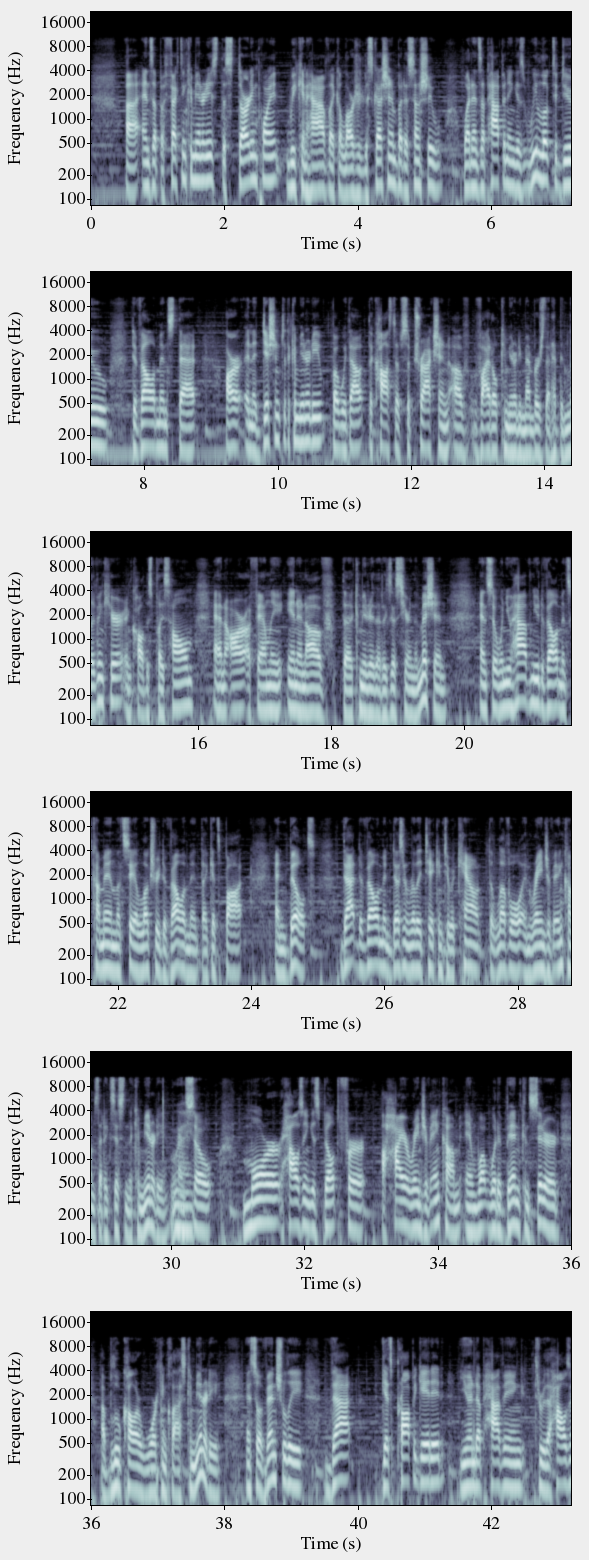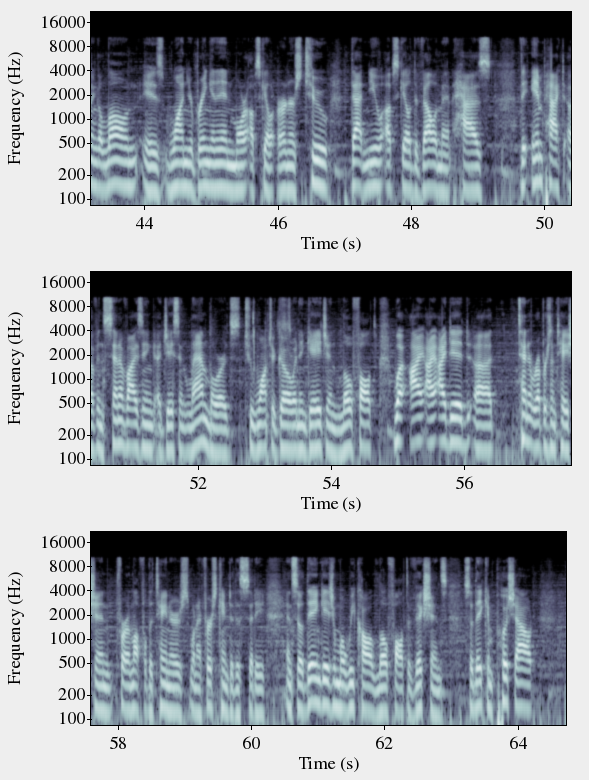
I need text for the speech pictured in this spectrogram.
Uh, ends up affecting communities. The starting point, we can have like a larger discussion, but essentially, what ends up happening is we look to do developments that are an addition to the community, but without the cost of subtraction of vital community members that have been living here and call this place home and are a family in and of the community that exists here in the mission. And so when you have new developments come in, let's say a luxury development that gets bought and built, that development doesn't really take into account the level and range of incomes that exist in the community. Right. And so more housing is built for a higher range of income in what would have been considered a blue collar working class community. And so eventually that gets propagated you end up having through the housing alone is one you're bringing in more upscale earners two that new upscale development has the impact of incentivizing adjacent landlords to want to go and engage in no fault what i i, I did uh, tenant representation for unlawful detainers when I first came to this city, and so they engage in what we call no fault evictions, so they can push out.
